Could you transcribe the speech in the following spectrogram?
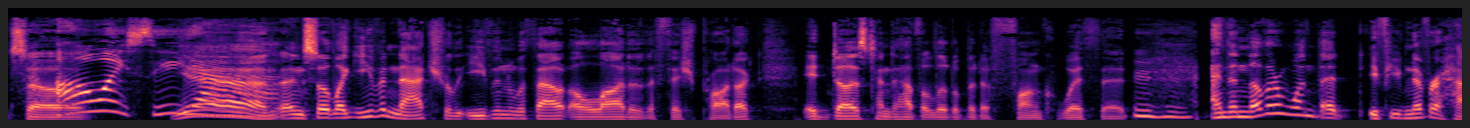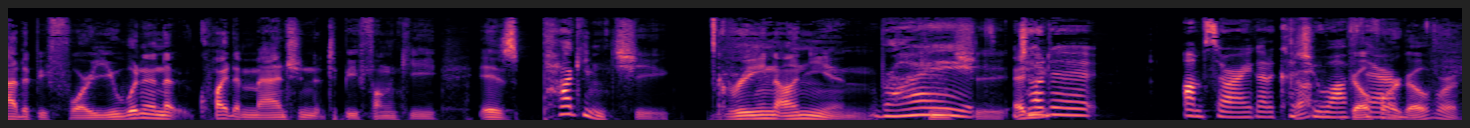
So Oh, I see. yeah, Yeah. and so like even naturally, even without a lot of the fish product, it does tend to have a little bit of funk with it. Mm-hmm. And another one that if you've never had it before, you wouldn't quite imagine it to be funky is pagimchi, green onion Right. kimchi. And you- 저는 I'm sorry, I gotta cut you off go there. for it, go for it.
